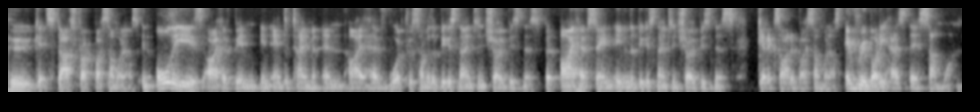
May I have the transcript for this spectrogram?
who gets starstruck by someone else. In all the years I have been in entertainment and I have worked with some of the biggest names in show business, but I have seen even the biggest names in show business get excited by someone else. Everybody has their someone.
